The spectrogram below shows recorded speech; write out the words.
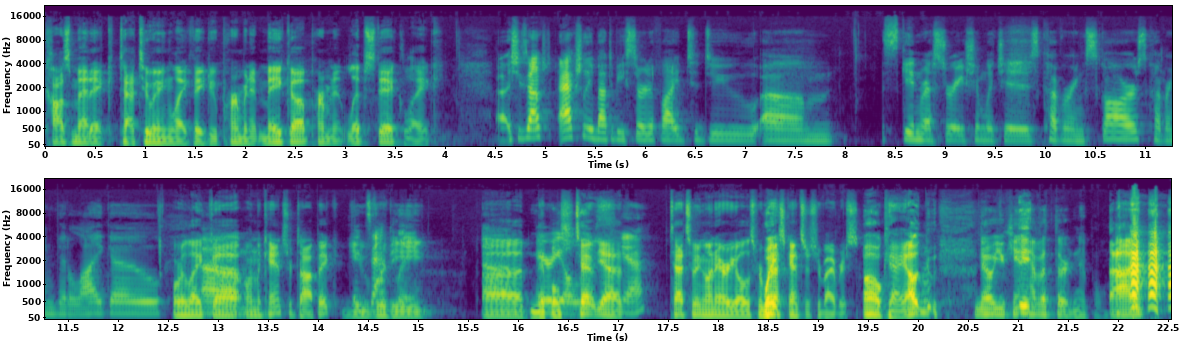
cosmetic tattooing like they do permanent makeup, permanent lipstick, like Uh, she's act- actually about to be certified to do um, skin restoration, which is covering scars, covering vitiligo, or like uh, on the cancer topic, you were Um, the uh, Nipples? ta- yeah, yeah. tattooing on areolas for Wait. breast cancer survivors. oh, okay, I'll, Mm-hmm. No, you can't have a third nipple. I,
